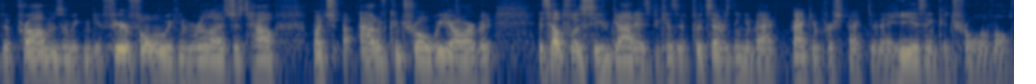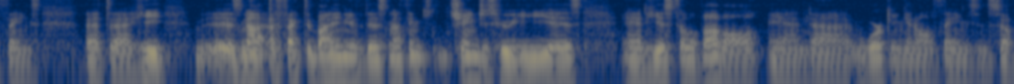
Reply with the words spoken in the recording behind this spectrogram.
the problems, and we can get fearful. We can realize just how much out of control we are, but it's helpful to see who God is because it puts everything in back back in perspective that He is in control of all things, that uh, He is not affected by any of this. Nothing changes who He is, and He is still above all and uh, working in all things. And so,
